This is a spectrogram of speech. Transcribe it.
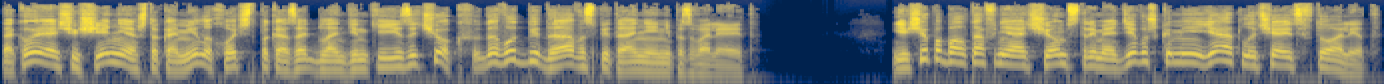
Такое ощущение, что Камила хочет показать блондинке язычок, да вот беда, воспитание не позволяет. Еще поболтав ни о чем с тремя девушками, я отлучаюсь в туалет.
